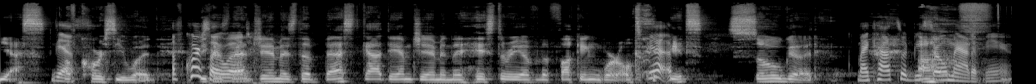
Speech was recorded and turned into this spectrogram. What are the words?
Yes. Yes. Of course you would. of course because i would that gym is the best goddamn gym in the history of the fucking world. Yeah. it's so good. my cats would be so Oh. mad at me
